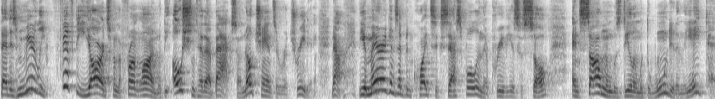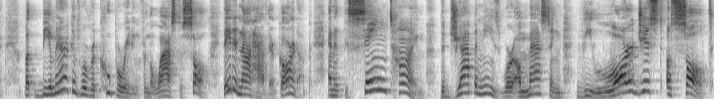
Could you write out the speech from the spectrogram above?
that is merely 50 yards from the front line with the ocean to their back, so no chance of retreating. Now, the Americans had been quite successful in their previous assault, and Salomon was dealing with the wounded in the aid tent. But the Americans were recuperating from the last assault. They did not have their guard up. And at the same time, the Japanese were amassing the largest assault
